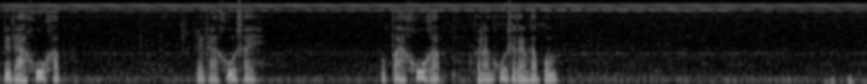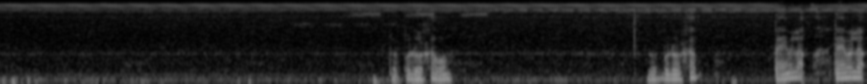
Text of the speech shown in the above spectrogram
เรดาคู่ครับเรดาคู่ใส่ลูกปลาคู่ครับกำลังคู่ใส่กันครับผม ดประโดดครับผมโดดประโดดครับไต่มาแล้วไต่มาแล้ว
